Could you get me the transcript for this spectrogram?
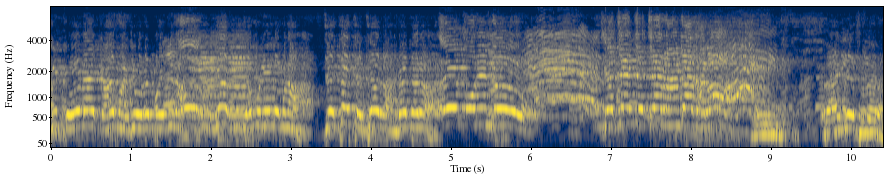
मी कोण आहे? काय माझी ओळख पाहिजे ना? या तुझ्या मुलीला म्हणा. ज्याच्या त्याच्या रांगा धरा. ए पोरींनो. ज्याच्या त्याच्या रांडा धरा. रांगे सुधारा.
